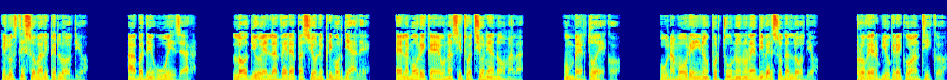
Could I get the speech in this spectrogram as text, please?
E lo stesso vale per l'odio. Abade Uesar. L'odio è la vera passione primordiale. È l'amore che è una situazione anomala. Umberto Eco. Un amore inopportuno non è diverso dall'odio. Proverbio greco antico.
